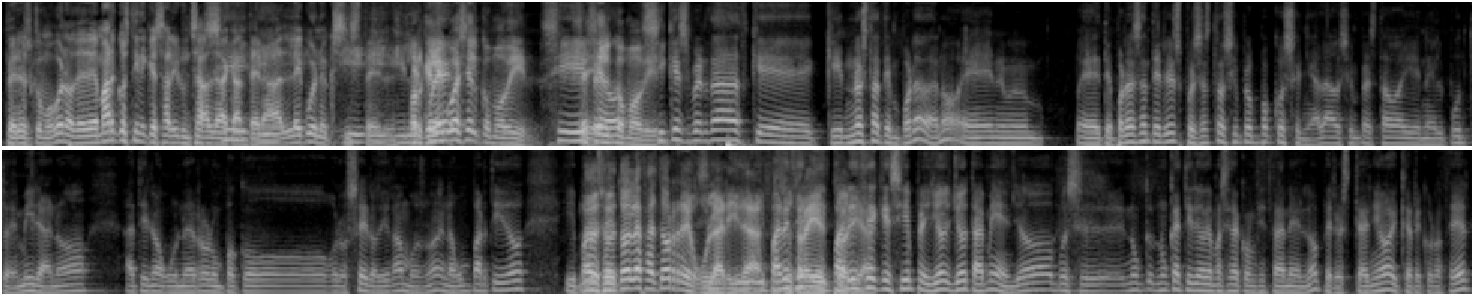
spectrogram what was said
pero es como, bueno, de De Marcos tiene que salir un chaval de Sí, la cantera. y- Leque no y- existe. y- y porque Leque- es el comodín. Sí, es el comodín. sí que es verdad que, que no esta temporada, ¿no? En eh, temporadas anteriores, pues ha estado siempre un poco señalado, siempre ha estado ahí en el punto de mira, ¿no? Ha tenido algún error un poco grosero, digamos, ¿no? En algún partido. Y No, sobre todo le ha faltado Sí, regularidad y, y a su parece, y parece que siempre, yo, yo también, yo pues eh, nunca, nunca he tenido demasiada confianza en él, ¿no? Pero este año hay que reconocer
